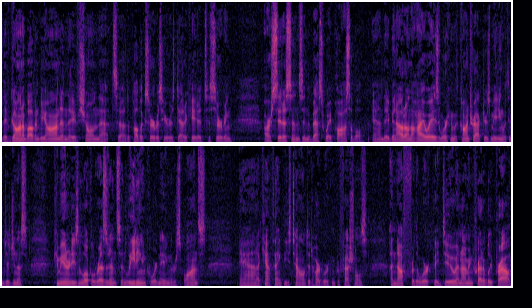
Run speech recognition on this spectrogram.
they've gone above and beyond, and they've shown that uh, the public service here is dedicated to serving our citizens in the best way possible. And they've been out on the highways working with contractors, meeting with Indigenous communities and local residents, and leading and coordinating the response. And I can't thank these talented, hardworking professionals enough for the work they do. And I'm incredibly proud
